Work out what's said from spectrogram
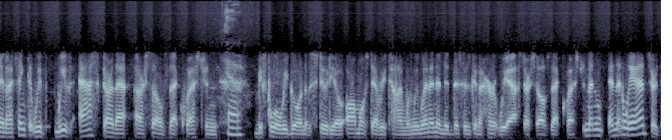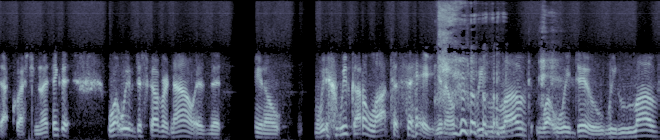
and I think that we've we've asked our that ourselves that question yeah. before we go into the studio almost every time. When we went in and did "This Is Going to Hurt," we asked ourselves that question, and and then we answered that question. And I think that what we've discovered now is that you know we we've got a lot to say. You know, we love what we do. We love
